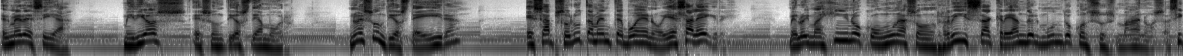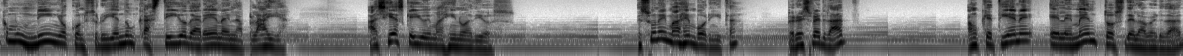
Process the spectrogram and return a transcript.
Él me decía, mi Dios es un Dios de amor no es un Dios de ira, es absolutamente bueno y es alegre. Me lo imagino con una sonrisa creando el mundo con sus manos, así como un niño construyendo un castillo de arena en la playa. Así es que yo imagino a Dios. Es una imagen bonita, pero es verdad. Aunque tiene elementos de la verdad,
